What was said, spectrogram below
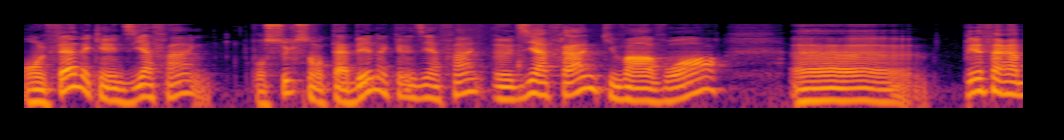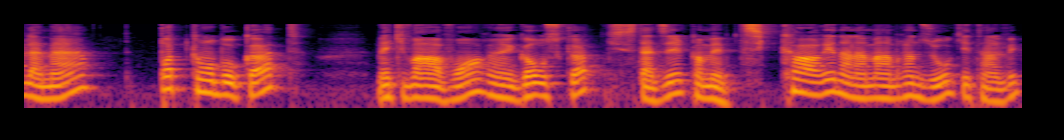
on le fait avec un diaphragme. Pour ceux qui sont habiles avec un diaphragme, un diaphragme qui va avoir euh, préférablement pas de combo cut, mais qui va avoir un ghost cut, c'est-à-dire comme un petit carré dans la membrane du haut qui est enlevé.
